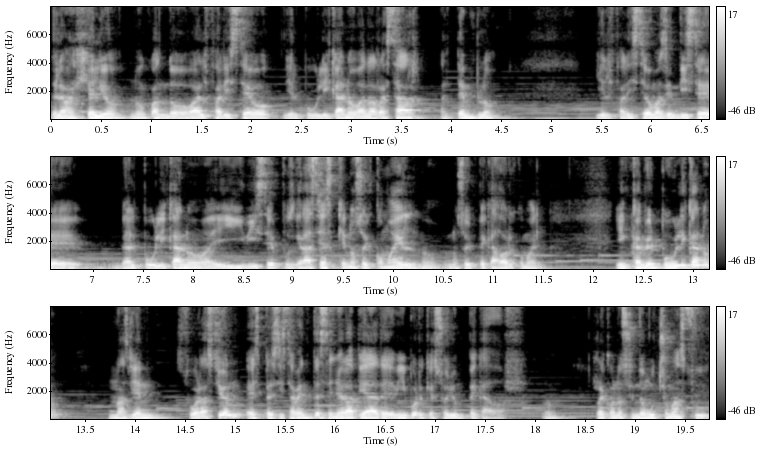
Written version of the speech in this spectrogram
del Evangelio, ¿no? cuando va el fariseo y el publicano van a rezar al templo, y el fariseo más bien dice, ve al publicano ahí y dice, pues gracias que no soy como él, ¿no? No soy pecador como él. Y en cambio el publicano, más bien su oración es precisamente, Señor, apiádate de mí porque soy un pecador, ¿no? Reconociendo mucho más su,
